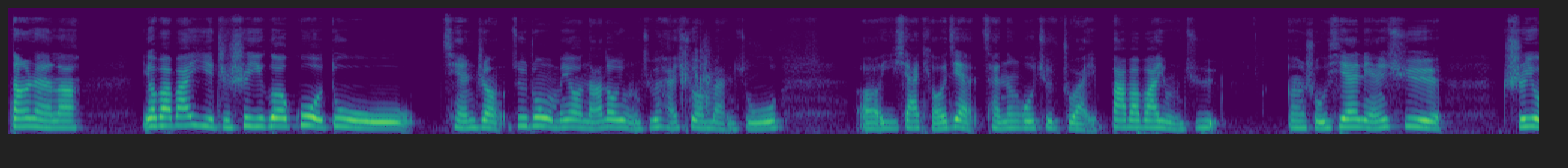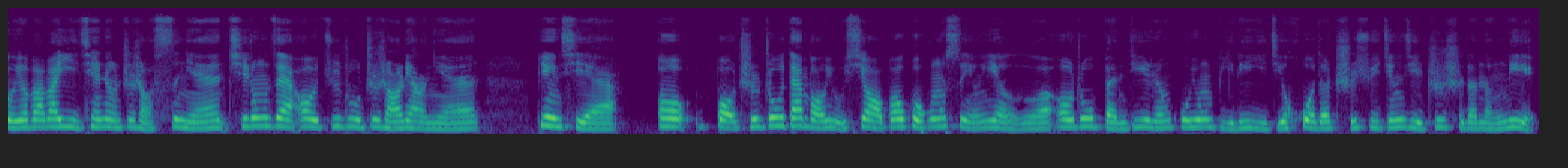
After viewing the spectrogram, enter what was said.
当然了，幺八八 E 只是一个过渡签证，最终我们要拿到永居，还需要满足呃以下条件才能够去转八八八永居。嗯，首先连续持有幺八八 E 签证至少四年，其中在澳居住至少两年，并且澳保持州担保有效，包括公司营业额、澳洲本地人雇佣比例以及获得持续经济支持的能力。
